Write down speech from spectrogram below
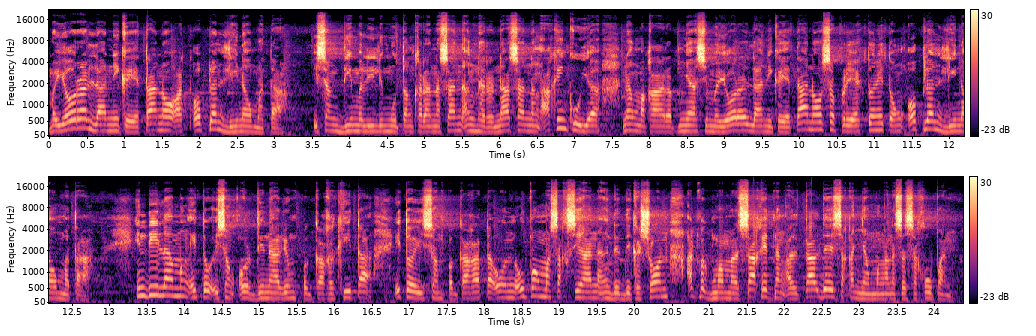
Mayora Lani Cayetano at Oplan Linaw Mata. Isang di malilimutang karanasan ang naranasan ng aking kuya nang makaharap niya si Mayora Lani Cayetano sa proyekto nitong Oplan Linaw Mata. Hindi lamang ito isang ordinaryong pagkakakita, ito ay isang pagkakataon upang masaksihan ang dedikasyon at pagmamalasakit ng alkalde sa kanyang mga nasasakupan.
